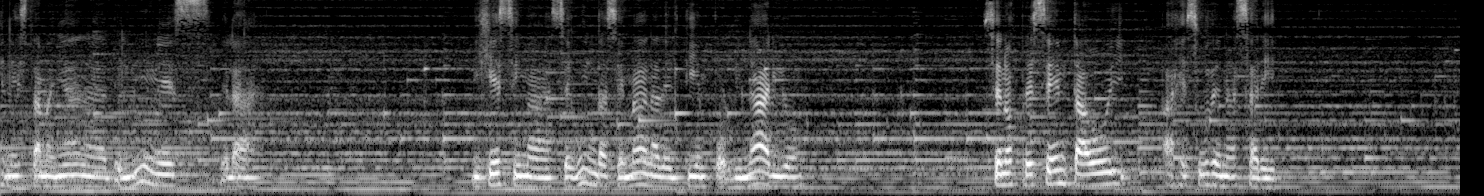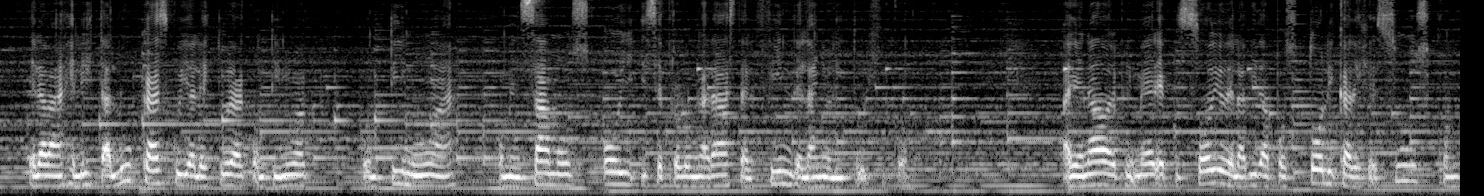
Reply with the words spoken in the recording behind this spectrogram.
en esta mañana del lunes de la vigésima segunda semana del tiempo ordinario, se nos presenta hoy a Jesús de Nazaret. El evangelista Lucas, cuya lectura continúa, continúa comenzamos hoy y se prolongará hasta el fin del año litúrgico. Ha llenado el primer episodio de la vida apostólica de Jesús con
